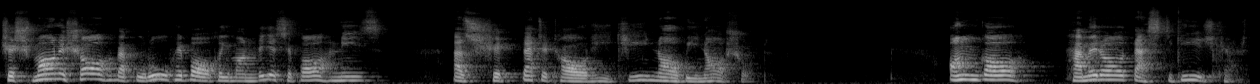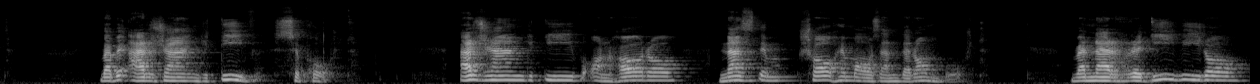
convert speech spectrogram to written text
چشمان شاه و گروه باقی مانده سپاه نیز از شدت تاریکی نابینا شد. آنگاه همه را دستگیر کرد و به ارژنگ دیو سپرد. ارژنگ دیو آنها را نزد شاه مازندران برد و نر دیوی را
